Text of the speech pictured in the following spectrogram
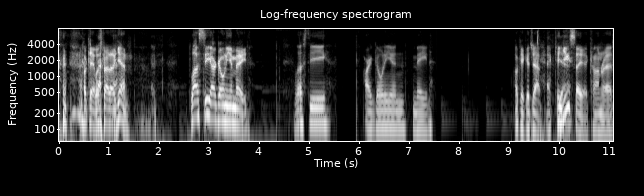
okay, let's try that again. Lusty Argonian Maid. Lusty Argonian maid. Okay, good job. Heck Can yeah. you say it, Conrad?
